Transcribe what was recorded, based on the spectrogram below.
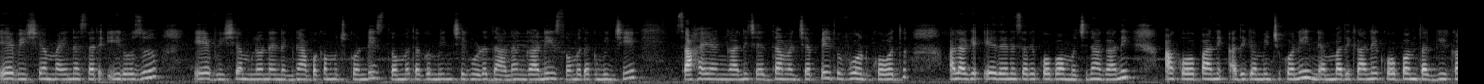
ఏ విషయం అయినా సరే ఈ ఏ విషయంలోనైనా జ్ఞాపకం ఉంచుకోండి. స్తోమతకు మించి కూడా దానం కానీ స్తోమతకు మించి సహాయం కానీ చేద్దామని చెప్పి అనుకోవద్దు అలాగే ఏదైనా సరే కోపం వచ్చినా కానీ ఆ కోపాన్ని అధిగమించుకొని నెమ్మదిగానే కోపం తగ్గిక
